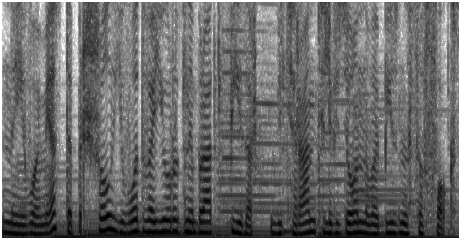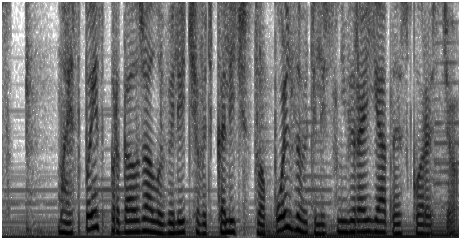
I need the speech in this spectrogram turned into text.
На его место пришел его двоюродный брат Питер, ветеран телевизионного бизнеса Fox. MySpace продолжал увеличивать количество пользователей с невероятной скоростью,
